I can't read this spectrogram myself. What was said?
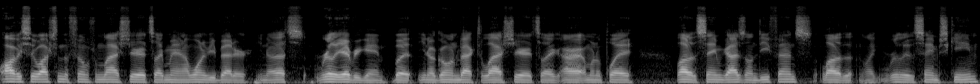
obviously watching the film from last year, it's like, man, I want to be better. You know, that's really every game. But you know, going back to last year, it's like, all right, I'm going to play a lot of the same guys on defense, a lot of the, like really the same scheme,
